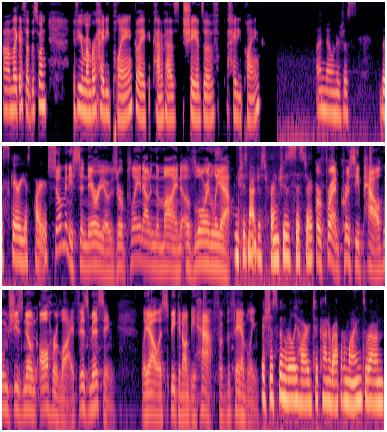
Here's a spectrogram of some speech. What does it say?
Um, like I said, this one, if you remember Heidi Planck, like it kind of has shades of Heidi Planck. unknown is just the scariest part. So many scenarios are playing out in the mind of Lauren Liao. And she's not just a friend, she's a sister. Her friend Chrissy Powell, whom she's known all her life, is missing. Liao is speaking on behalf of the family. It's just been really hard to kind of wrap our minds around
